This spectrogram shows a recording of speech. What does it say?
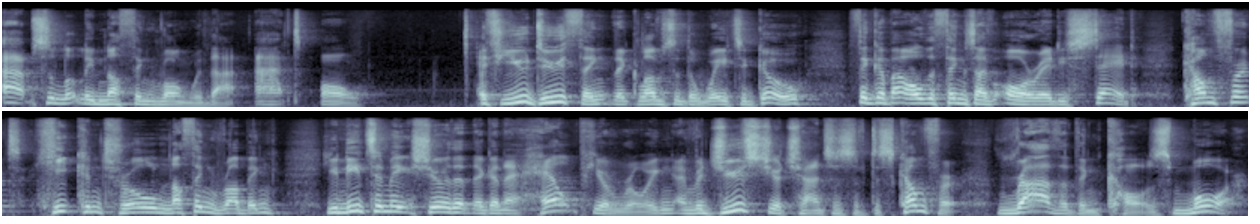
absolutely nothing wrong with that at all. If you do think that gloves are the way to go, think about all the things I've already said. Comfort, heat control, nothing rubbing. You need to make sure that they're going to help your rowing and reduce your chances of discomfort rather than cause more.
